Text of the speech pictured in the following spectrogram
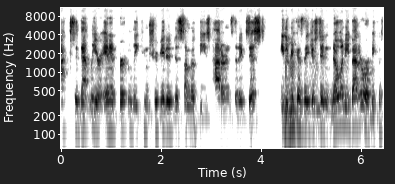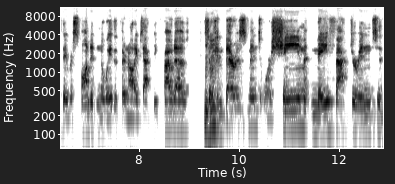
accidentally or inadvertently contributed to some of these patterns that exist either mm-hmm. because they just didn't know any better or because they responded in a way that they're not exactly proud of so mm-hmm. embarrassment or shame may factor into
